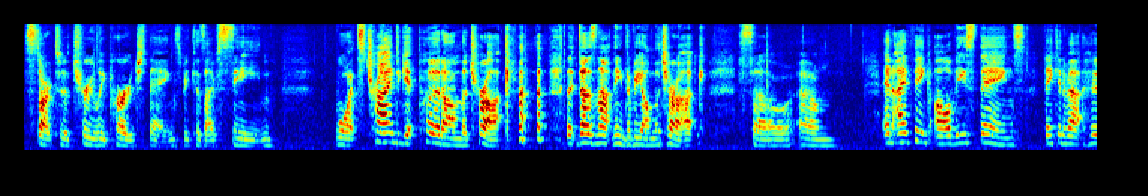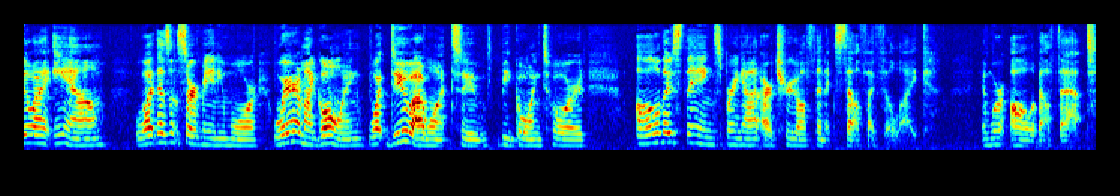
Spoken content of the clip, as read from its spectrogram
start to truly purge things because I've seen what's trying to get put on the truck that does not need to be on the truck. So, um, and I think all these things, thinking about who I am, what doesn't serve me anymore, where am I going, what do I want to be going toward, all those things bring out our true, authentic self, I feel like. And we're all about that.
